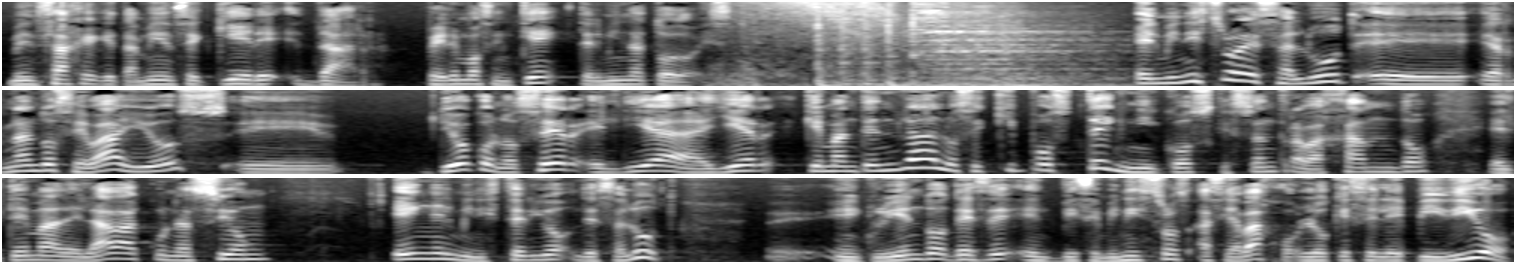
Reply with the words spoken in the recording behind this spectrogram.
mensaje que también se quiere dar. Veremos en qué termina todo esto. El ministro de Salud, eh, Hernando Ceballos, eh, dio a conocer el día de ayer que mantendrá a los equipos técnicos que están trabajando el tema de la vacunación en el Ministerio de Salud. Eh, incluyendo desde viceministros hacia abajo, lo que se le pidió,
